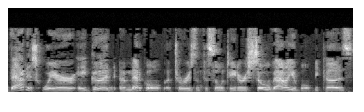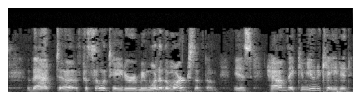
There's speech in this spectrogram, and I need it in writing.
that is where a good uh, medical tourism facilitator is so valuable because that uh, facilitator, I mean, one of the marks of them is have they communicated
